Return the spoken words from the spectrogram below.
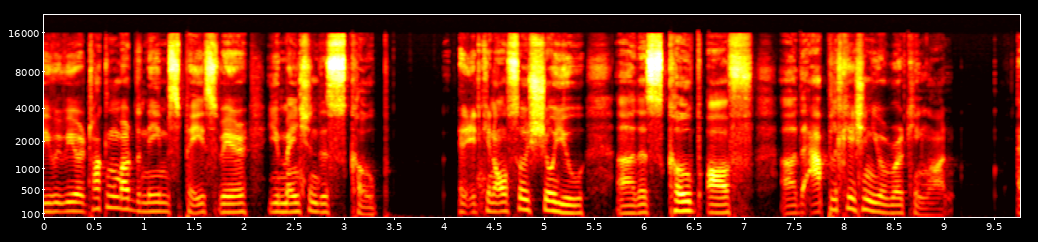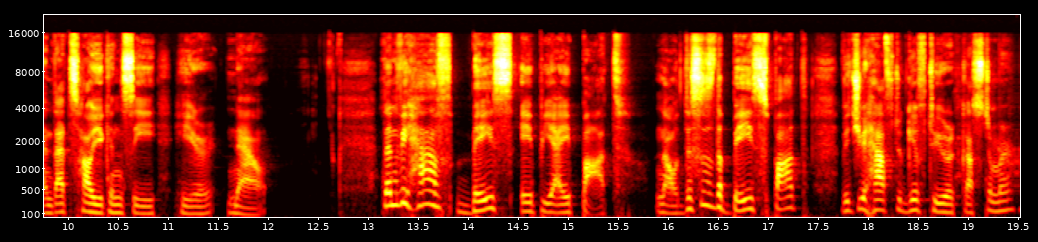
we, we were talking about the namespace where you mentioned the scope. It can also show you uh, the scope of uh, the application you're working on. And that's how you can see here now. Then we have base API path. Now this is the base path which you have to give to your customer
